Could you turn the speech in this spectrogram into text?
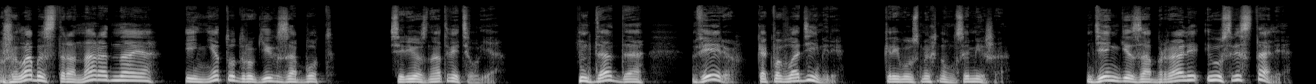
«Жила бы страна родная, и нету других забот», — серьезно ответил я. «Да-да, верю, как во Владимире», — криво усмехнулся Миша. «Деньги забрали и усвистали.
